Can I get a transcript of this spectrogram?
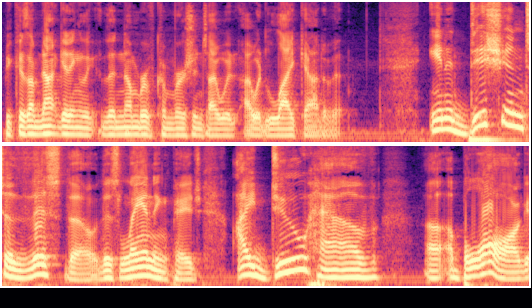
because I'm not getting the, the number of conversions I would I would like out of it. In addition to this, though, this landing page, I do have uh, a blog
